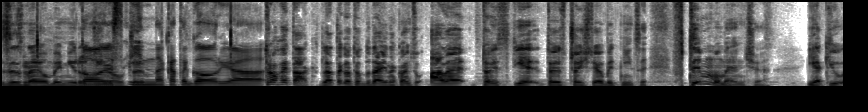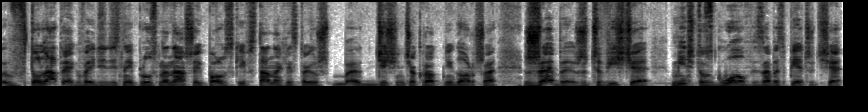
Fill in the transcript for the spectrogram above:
ze znajomymi, rodziną, To jest czy... inna kategoria. Trochę tak, dlatego to dodaję na końcu, ale to jest, je, to jest część tej obietnicy. W tym momencie, jak w to lato, jak wejdzie Disney Plus na naszej polskiej, w Stanach jest to już e, dziesięciokrotnie gorsze, żeby rzeczywiście mieć to z głowy, zabezpieczyć się,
